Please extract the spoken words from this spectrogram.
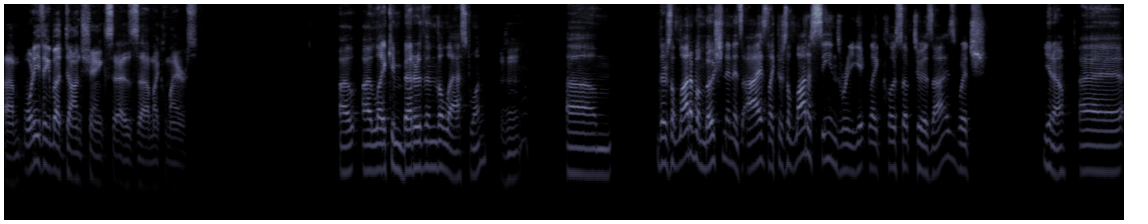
Um, what do you think about Don Shanks as uh, Michael Myers? I I like him better than the last one. hmm Um, there's a lot of emotion in his eyes. Like there's a lot of scenes where you get like close up to his eyes, which, you know, uh,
